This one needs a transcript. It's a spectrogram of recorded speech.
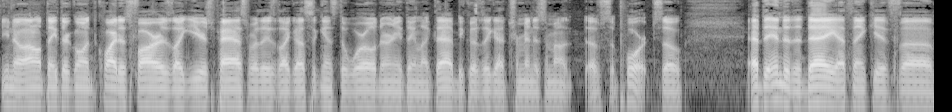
you know, I don't think they're going quite as far as like years past where there's like us against the world or anything like that because they got tremendous amount of support. So at the end of the day, I think if uh,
